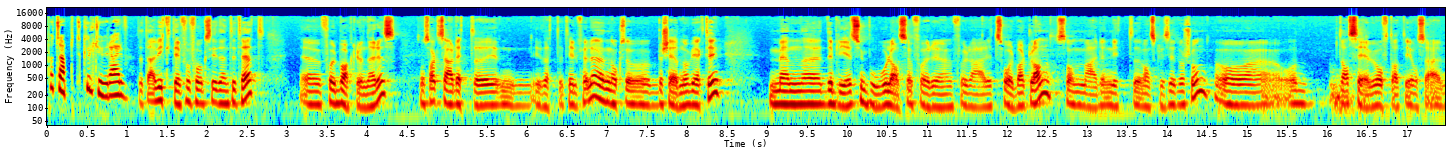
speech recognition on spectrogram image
på tapt kulturarv. Dette er viktig for folks identitet, eh, for bakgrunnen deres. Som sagt så er dette i dette tilfellet nokså beskjedne objekter. Men eh, det blir et symbol altså for, for, det er et sårbart land som er i en litt vanskelig situasjon. Og, og, da ser vi ofte at de også er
